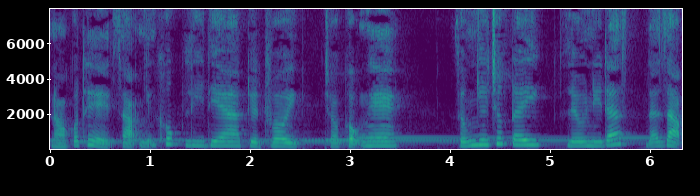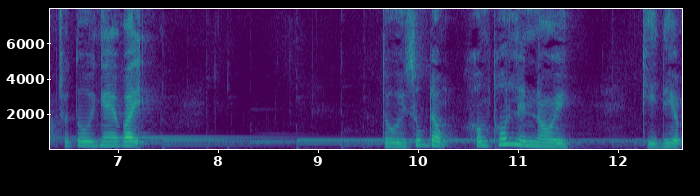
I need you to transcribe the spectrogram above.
nó có thể dạo những khúc Lydia tuyệt vời cho cậu nghe. Giống như trước đây, Leonidas đã dạo cho tôi nghe vậy. Tôi xúc động không thốt lên nổi. Kỷ niệm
